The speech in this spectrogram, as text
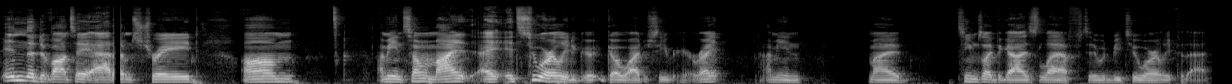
in the Davante Adams trade. Um, I mean, some of my it's too early to go, wide receiver here, right? I mean, my seems like the guys left. It would be too early for that.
